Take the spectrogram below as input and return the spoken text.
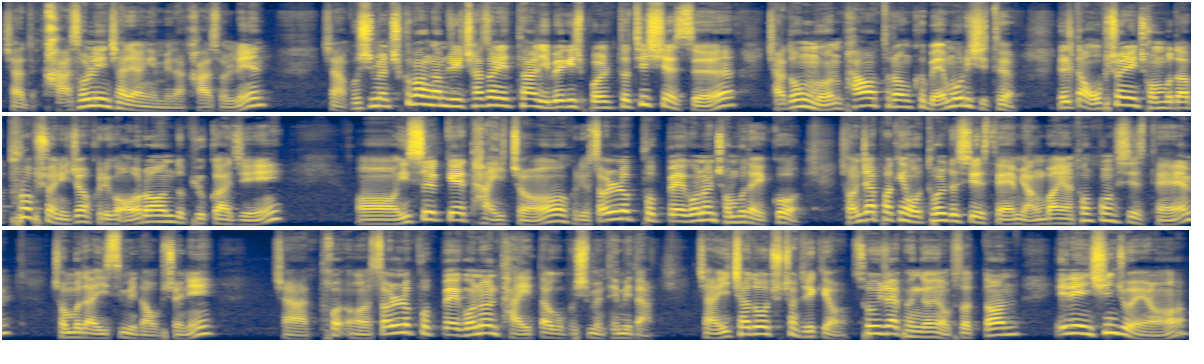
자, 가솔린 차량입니다. 가솔린. 자, 보시면 측후방 감지기 차선 이탈 220V TCS, 자동문, 파워 트렁크, 메모리 시트. 일단 옵션이 전부 다 풀옵션이죠. 그리고 어라운드 뷰까지. 어, 있을 게 다 있죠. 그리고 썬루프 빼고는 전부 다 있고, 전자 파킹 오토홀드 시스템, 양방향 통풍 시스템, 전부 다 있습니다. 옵션이. 자, 토, 어, 썬루프 빼고는 다 있다고 보시면 됩니다. 자, 이 차도 추천드릴게요. 소유자 변경이 없었던 1인 신조예요.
